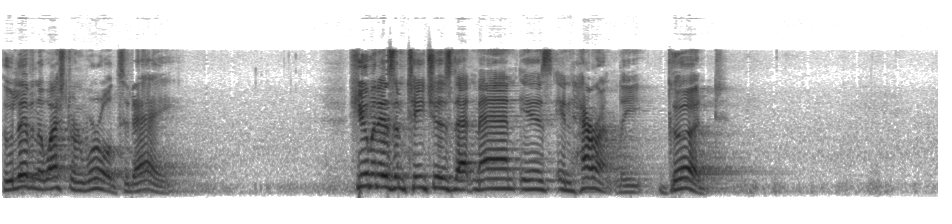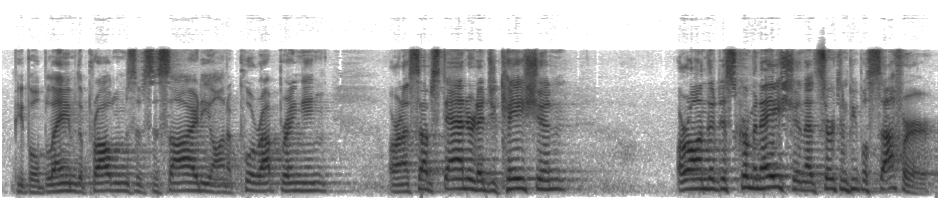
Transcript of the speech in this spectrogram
who live in the Western world today. Humanism teaches that man is inherently good. People blame the problems of society on a poor upbringing or on a substandard education or on the discrimination that certain people suffer.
